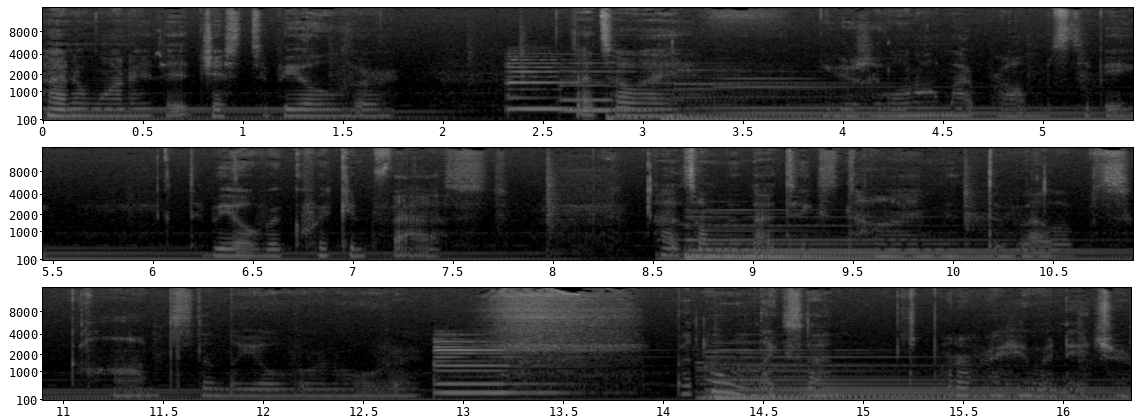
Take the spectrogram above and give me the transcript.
Kind of wanted it just to be over. That's how I usually want all my problems to be to be over quick and fast. That's something that takes time and develops constantly over and over. But no one likes that. It's part of our human nature.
